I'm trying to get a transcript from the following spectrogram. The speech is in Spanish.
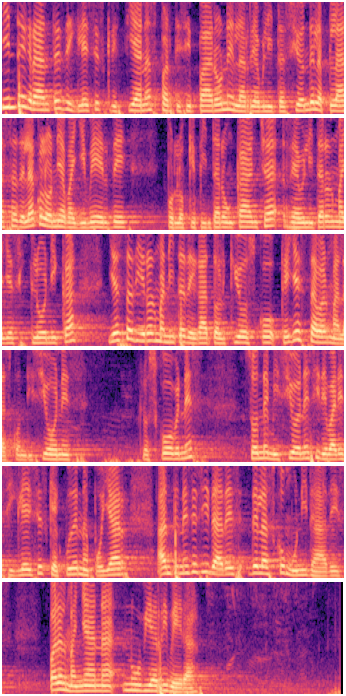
Integrantes de iglesias cristianas participaron en la rehabilitación de la plaza de la colonia Valle Verde, por lo que pintaron cancha, rehabilitaron malla ciclónica y hasta dieron manita de gato al kiosco que ya estaba en malas condiciones. Los jóvenes son de misiones y de varias iglesias que acuden a apoyar ante necesidades de las comunidades. Para el mañana, Nubia Rivera.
